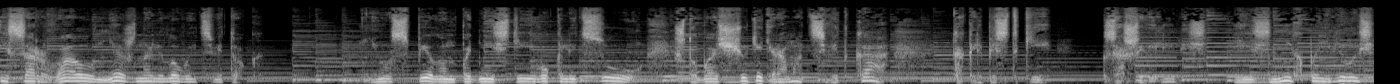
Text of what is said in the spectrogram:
и сорвал нежно-лиловый цветок. Не успел он поднести его к лицу, чтобы ощутить аромат цветка, как лепестки зашевелились, и из них появилось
